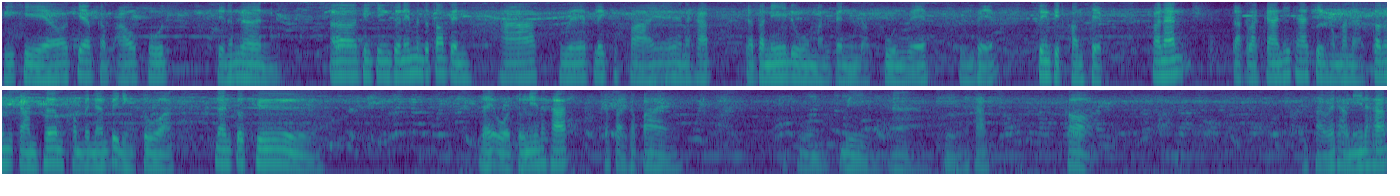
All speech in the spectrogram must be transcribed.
สีเขียวเทียบกับ output สีน้ำเงิน เอ่อ จริง ๆ ตัวนี้มันจะต้องเป็น half wave rectifier นะครับ แต่ตอนนี้ดูมันเป็นแบบ full wave full wave ซึ่งผิดคอนเซปต์ เพราะนั้น จากหลักการที่แท้จริงของมันก็ต้องมีการเพิ่มคอมโพเนนต์ไปหนึ่งตัว นั่นก็คือไดโอดตัวนี้นะครับก็ใส่เข้าไป V อ่าโอเคนะครับ ก็ใส่ไว้แถวนี้นะครับ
